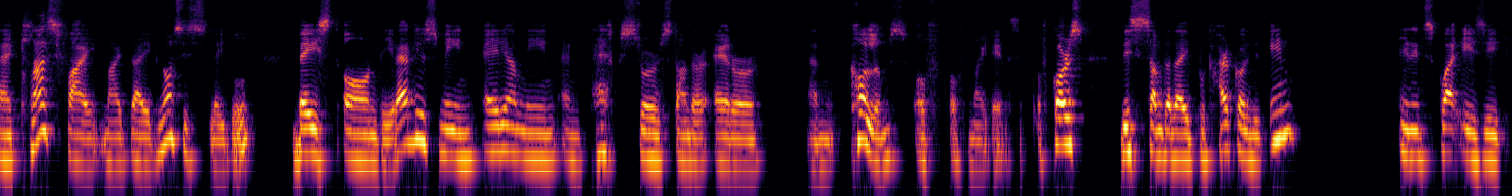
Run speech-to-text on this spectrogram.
uh, classify my diagnosis label based on the radius mean, area mean, and texture standard error um, columns of, of my dataset. Of course, this is something that I put hard-coded in, and it's quite easy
